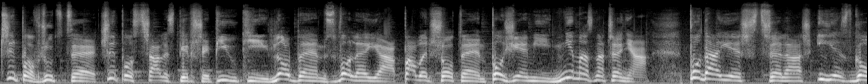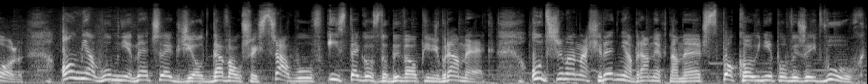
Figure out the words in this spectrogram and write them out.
Czy po wrzutce, czy po strzale z pierwszej piłki, lobem, z woleja, powershotem, po ziemi, nie ma znaczenia. Podajesz, strzelasz i jest gol. On miał u mnie mecze, gdzie oddawał 6 strzałów i z tego zdobywał 5 bramek. Utrzymana średnia bramek na mecz spokojnie powyżej dwóch.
